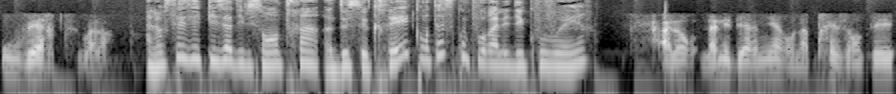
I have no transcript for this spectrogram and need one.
ouvertes. Voilà. Alors ces épisodes, ils sont en train de se créer. Quand est-ce qu'on pourra les découvrir? Alors, l'année dernière, on a présenté,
